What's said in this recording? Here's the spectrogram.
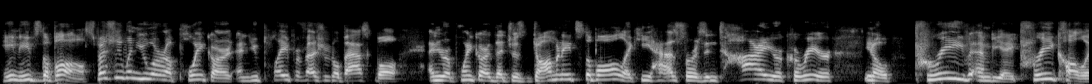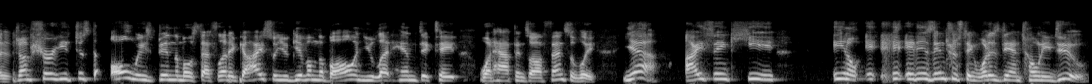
He needs the ball, especially when you are a point guard and you play professional basketball and you're a point guard that just dominates the ball like he has for his entire career, you know, pre NBA, pre college. I'm sure he's just always been the most athletic guy. So you give him the ball and you let him dictate what happens offensively. Yeah, I think he, you know, it, it is interesting. What does D'Antoni do?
